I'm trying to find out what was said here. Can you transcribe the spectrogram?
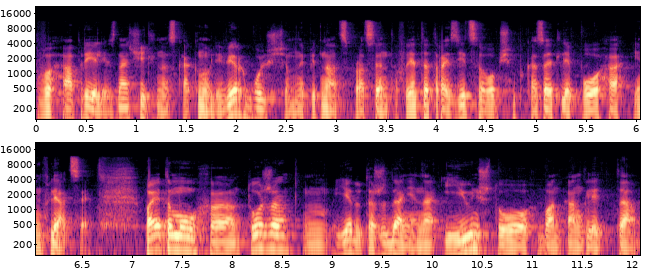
в апреле значительно скакнули вверх, больше, чем на 15%, и это отразится в общем показателе по э, инфляции. Поэтому э, тоже едут ожидания на июнь, что Банк Англии там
